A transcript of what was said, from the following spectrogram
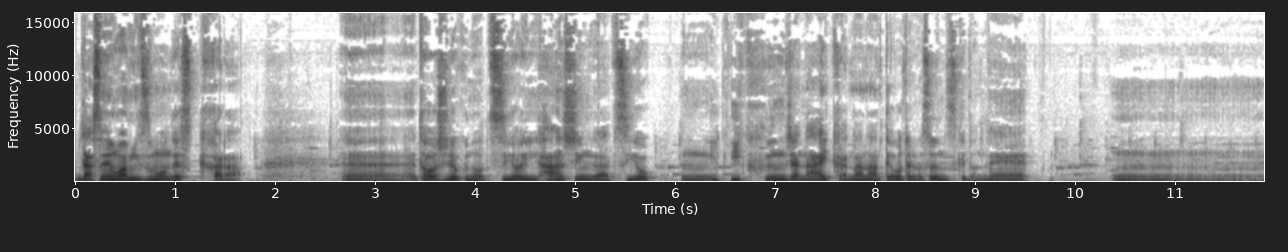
打線は水もんですから、えー、投手力の強い阪神が強く、うん、くんじゃないかななんて思ったりもするんですけどね。うーん。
